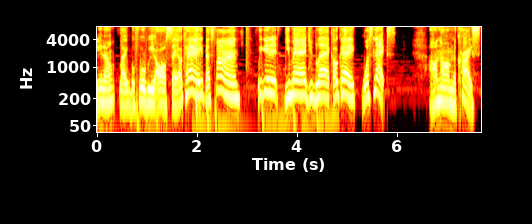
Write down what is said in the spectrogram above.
you know? Like before we all say okay that's fine. We get it. You mad you black. Okay what's next Oh no, I'm the Christ.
